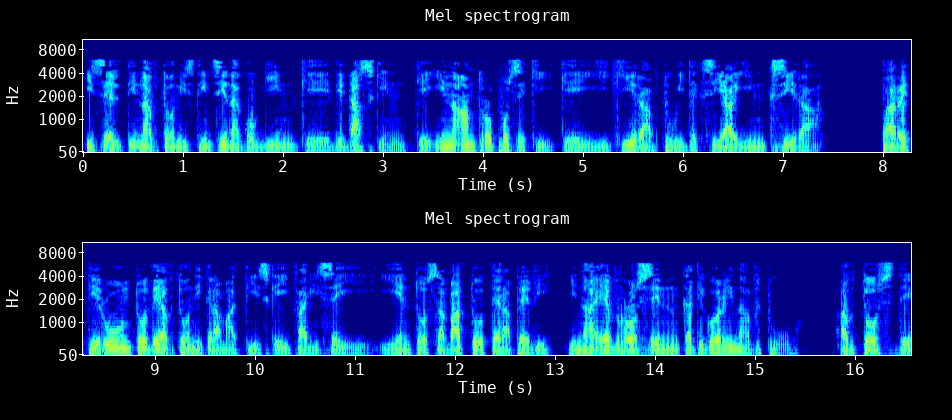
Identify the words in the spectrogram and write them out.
εισελτήν αυτον εις την συναγωγήν και διδάσκην, και ειν άνθρωπος εκεί, και η κύρα αυτού η δεξιά ειν ξύρα. Παρετηρούν το δε αυτον οι γραμματείς και οι φαρισαίοι, ή εν το Σαββάτο θεραπεύει, ή να εύρωσεν κατηγορήν αυτού. Αυτός δε,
